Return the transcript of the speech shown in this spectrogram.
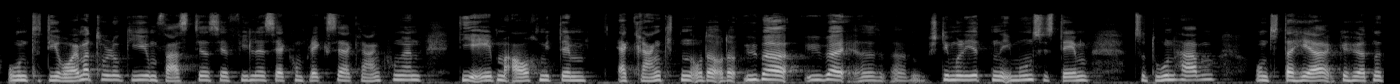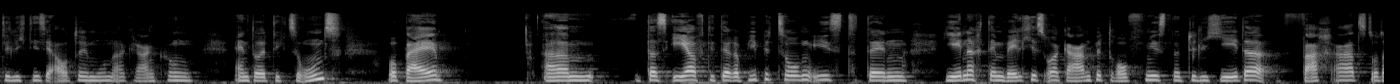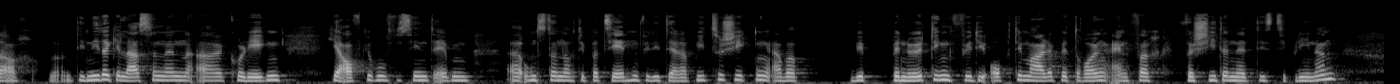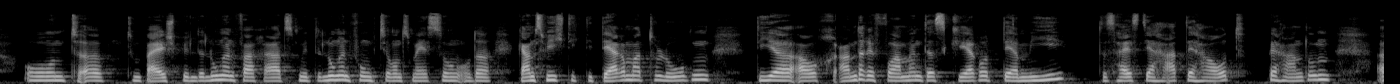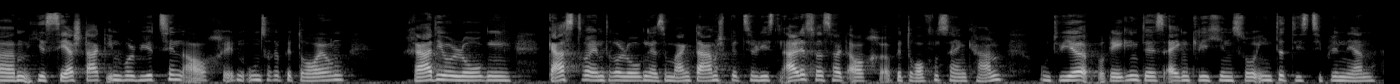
Und die Rheumatologie umfasst ja sehr viele, sehr komplexe Erkrankungen, die eben auch mit dem erkrankten oder, oder über, über äh, stimulierten Immunsystem zu tun haben. Und daher gehört natürlich diese Autoimmunerkrankung eindeutig zu uns wobei ähm, das eher auf die Therapie bezogen ist, denn je nachdem, welches Organ betroffen ist, natürlich jeder Facharzt oder auch die niedergelassenen äh, Kollegen hier aufgerufen sind, eben äh, uns dann auch die Patienten für die Therapie zu schicken. Aber wir benötigen für die optimale Betreuung einfach verschiedene Disziplinen und äh, zum Beispiel der Lungenfacharzt mit der Lungenfunktionsmessung oder ganz wichtig die Dermatologen, die ja auch andere Formen der Sklerothermie, das heißt ja harte Haut, behandeln, ähm, hier sehr stark involviert sind, auch in unsere Betreuung. Radiologen, Gastroenterologen, also Magen-Darm-Spezialisten, alles, was halt auch äh, betroffen sein kann. Und wir regeln das eigentlich in so interdisziplinären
